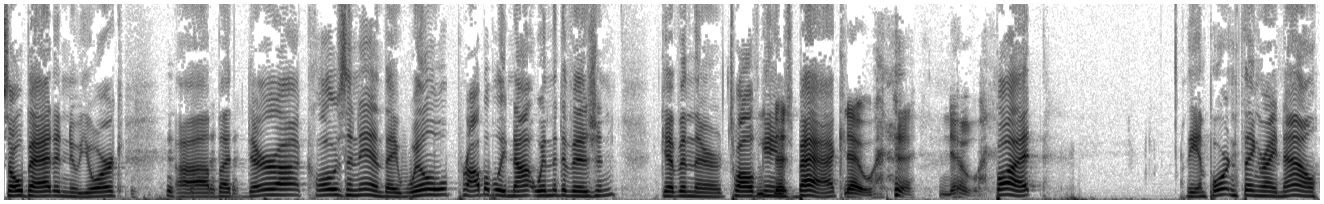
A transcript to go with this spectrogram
so bad in New York. Uh, but they're uh, closing in. They will probably not win the division, given they're 12 games back. No, no. But the important thing right now,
